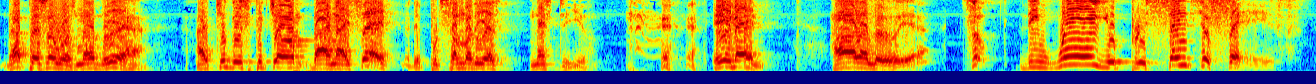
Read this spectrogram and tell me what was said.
that person was not there. I took this picture by myself, but they put somebody else next to you. Amen. Hallelujah. So the way you present yourself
